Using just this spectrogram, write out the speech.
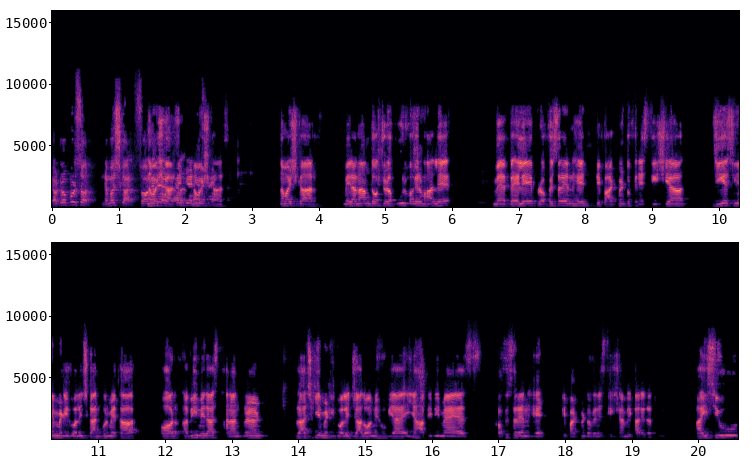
डॉक्टर अपूर्व सर नमस्कार नमस्कार सर नमस्कार। नमस्कार। मेरा नाम डॉक्टर अपूर्व अग्रवाल है। मैं पहले professor and head department of anaesthesia GSVM medical college Kanpur में था और अभी मेरा स्थानांतरण राजकीय मेडिकल कॉलेज जालौन में हो गया है। यहाँ पे भी मैं as professor and head department of anaesthesia में कार्यरत हूँ। आईसीयू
